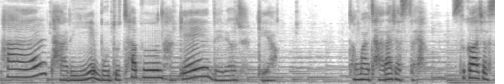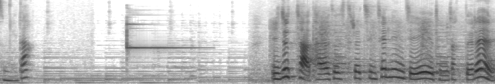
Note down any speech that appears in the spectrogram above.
팔, 다리 모두 차분하게 내려줄게요. 정말 잘하셨어요. 수고하셨습니다. 2주차 다이어트 스트레칭 챌린지 동작들은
